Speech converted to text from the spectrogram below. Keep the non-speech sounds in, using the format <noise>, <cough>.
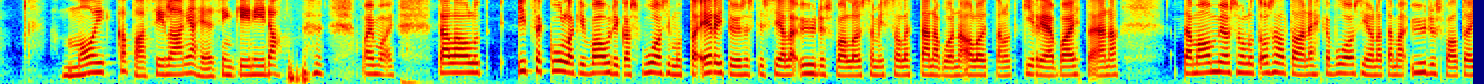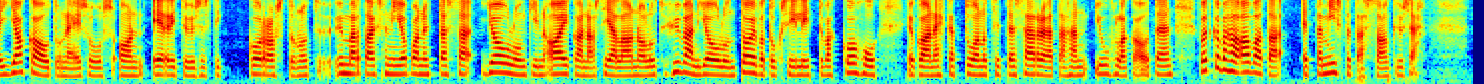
Moikka Pasilaan ja Helsinkiin, Ida. <laughs> Moi moi. Täällä on ollut itse kullakin vauhdikas vuosi, mutta erityisesti siellä Yhdysvalloissa, missä olet tänä vuonna aloittanut kirjeenvaihtajana. Tämä on myös ollut osaltaan ehkä vuosi, jona tämä Yhdysvaltojen jakautuneisuus on erityisesti korostunut. Ymmärtääkseni jopa nyt tässä joulunkin aikana siellä on ollut hyvän joulun toivotuksiin liittyvä kohu, joka on ehkä tuonut sitten säröä tähän juhlakauteen. Voitko vähän avata, että mistä tässä on kyse?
